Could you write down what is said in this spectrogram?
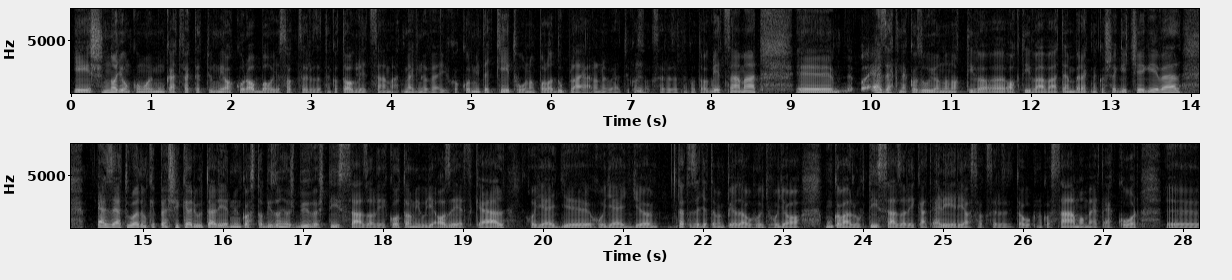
és nagyon komoly munkát fektettünk mi akkor abba, hogy a szakszervezetnek a taglétszámát megnöveljük. Akkor mint egy két hónap alatt duplájára növeltük a hm. szakszervezetnek a taglétszámát. Ezeknek az újonnan aktív, aktívá vált embereknek a segítségével. Ezzel tulajdonképpen sikerült elérnünk azt a bizonyos bűvös 10%-ot, ami ugye azért kell, hogy egy, hogy egy tehát az egyetemen például, hogy, hogy a munkavállalók 10%-át elérje a szakszervezeti tagoknak a száma, mert ekkor ö,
